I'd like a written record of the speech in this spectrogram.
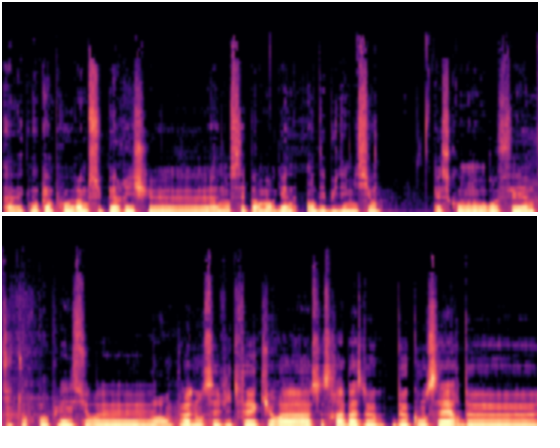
Avec donc un programme super riche euh, annoncé par Morgane en début d'émission. Est-ce qu'on refait un petit tour complet sur... Euh, on peut annoncer vite fait qu'il y aura, ce sera à base de, concerts, de,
